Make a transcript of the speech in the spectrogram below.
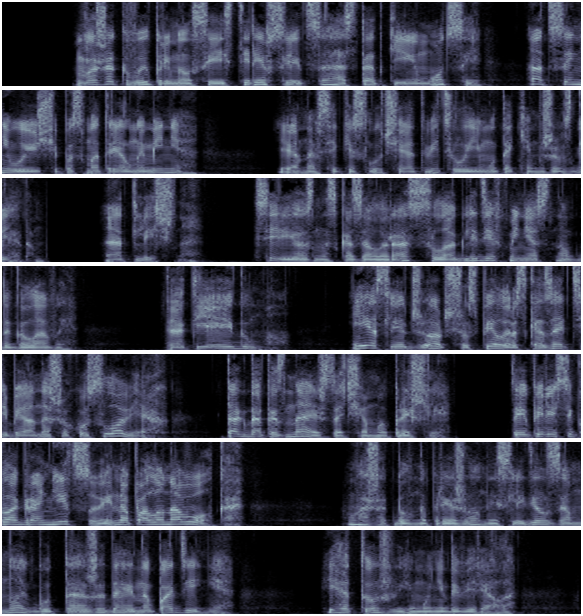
Вожак выпрямился и, стерев с лица остатки эмоций, оценивающе посмотрел на меня — я на всякий случай ответила ему таким же взглядом. «Отлично», — серьезно сказал Рассел, оглядев меня с ног до головы. «Так я и думал. Если Джордж успел рассказать тебе о наших условиях, тогда ты знаешь, зачем мы пришли. Ты пересекла границу и напала на волка». Вожак был напряжен и следил за мной, будто ожидая нападения. Я тоже ему не доверяла.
